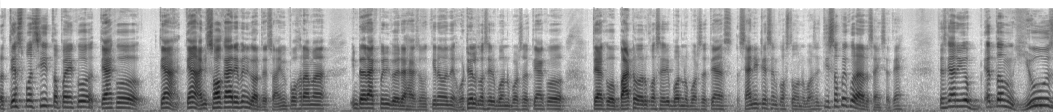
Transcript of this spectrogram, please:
र त्यसपछि तपाईँको त्यहाँको त्यहाँ त्यहाँ हामी सहकार्य पनि गर्दैछौँ। हामी पोखरामा इन्टरेक्ट पनि गरिरहेका छौँ। किनभने होटेल कसरी बन्नुपर्छ त्यहाँको त्यहाँको बाटोहरू कसरी बन्नुपर्छ त्यहाँ सेनिटेसन कस्तो हुनुपर्छ ती सबै कुराहरू चाहिन्छ त्यहाँ। त्यस कारण यो एकदम ह्युज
